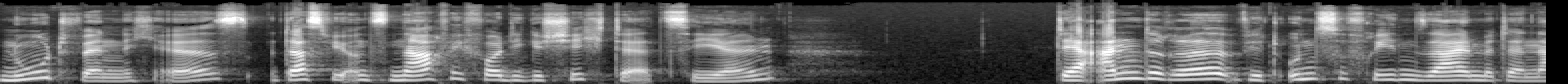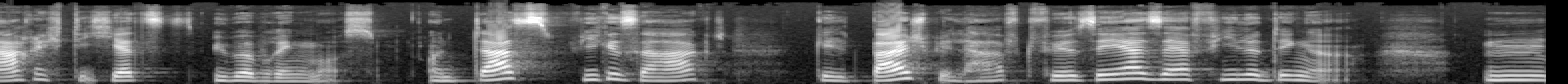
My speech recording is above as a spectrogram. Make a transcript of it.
notwendig ist, dass wir uns nach wie vor die Geschichte erzählen, der andere wird unzufrieden sein mit der Nachricht, die ich jetzt überbringen muss. Und das, wie gesagt, gilt beispielhaft für sehr, sehr viele Dinge. Mm,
